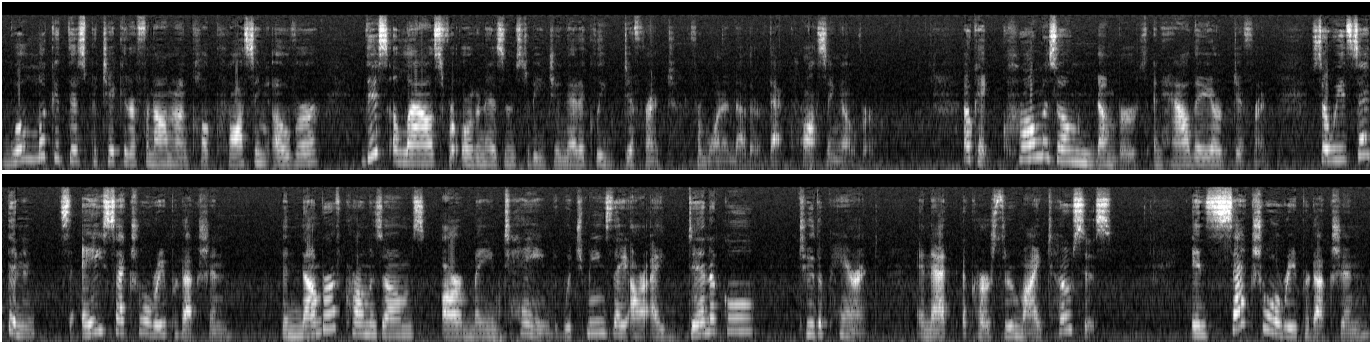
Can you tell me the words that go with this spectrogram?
we'll look at this particular phenomenon called crossing over. This allows for organisms to be genetically different from one another, that crossing over. Okay, chromosome numbers and how they are different. So we said that in asexual reproduction, the number of chromosomes are maintained, which means they are identical to the parent, and that occurs through mitosis. In sexual reproduction,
